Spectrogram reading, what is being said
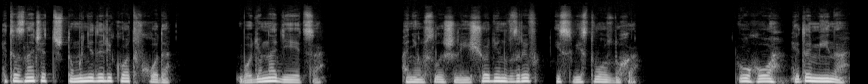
«Это значит, что мы недалеко от входа. Будем надеяться». Они услышали еще один взрыв и свист воздуха. «Ого, это мина.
